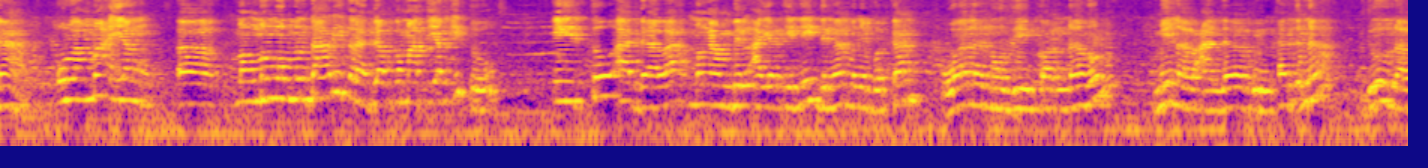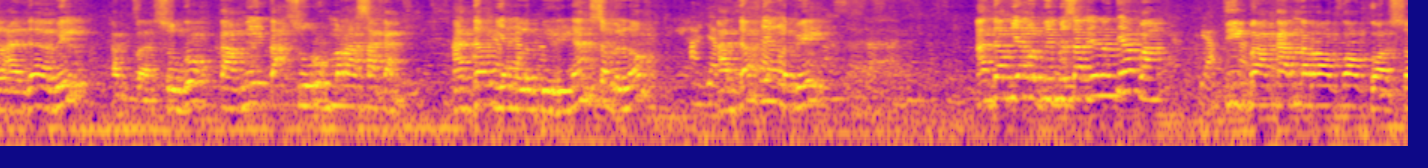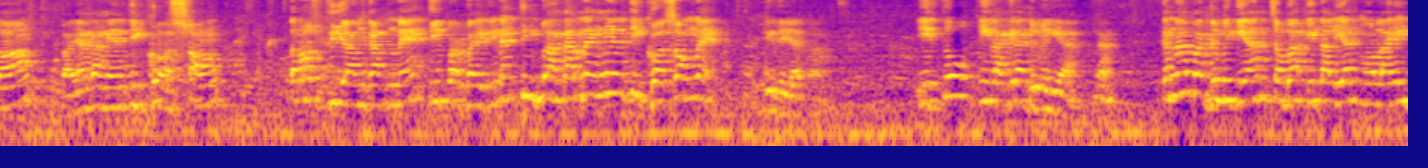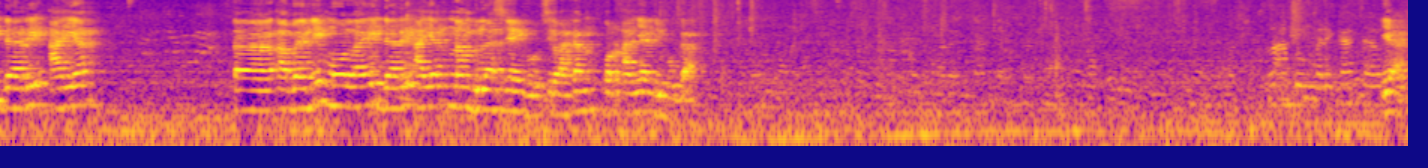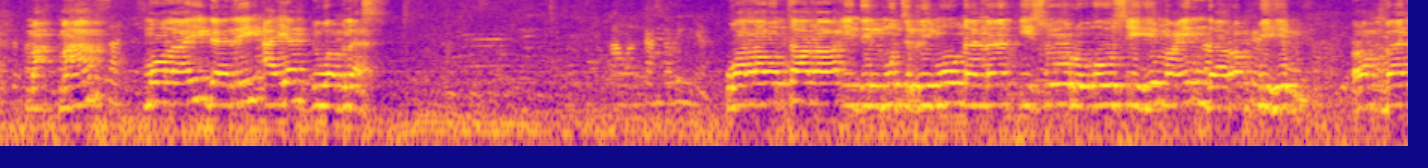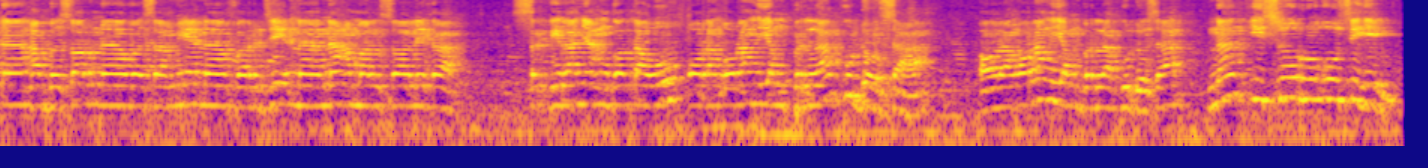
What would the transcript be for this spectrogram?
Nah ulama yang uh, mengomentari terhadap kematian itu itu adalah mengambil ayat ini dengan menyebutkan walanudhiqannahum minal adabil adna dunal adabil akbar. Sungguh kami tak suruh merasakan adab yang lebih ringan sebelum adab yang lebih adab yang lebih besarnya nanti apa? Dibakar neraka gosong bayangkan nanti gosong terus diangkat nek diperbaiki nek dibakar nek ngenti gosong nek. Gitu ya. Itu kira-kira demikian. Nah kenapa demikian? Coba kita lihat mulai dari ayat uh, apa ini mulai dari ayat 16 nya ibu. Silahkan Qurannya dibuka. Lambung mereka jauh ya ma maaf mulai dari ayat 12 alangkah keringnya. Walau tara idil mujrimuna nakisu ru'usihim inda rabbihim Rabbana absarna wa sami'na farji'na na'mal salihah. Sekiranya engkau tahu orang-orang yang berlaku dosa Orang-orang yang berlaku dosa Nakisu ru'usihim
